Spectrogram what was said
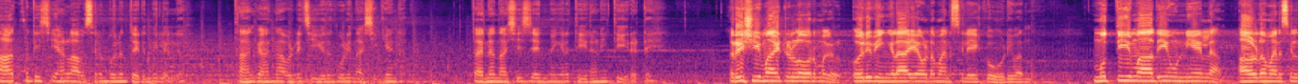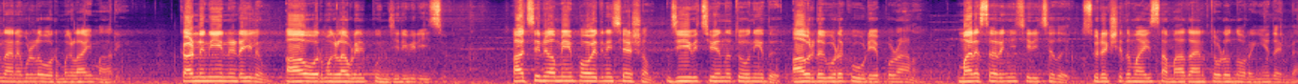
ആത്മഹത്യ ചെയ്യാനുള്ള അവസരം പോലും തരുന്നില്ലല്ലോ. താൻ കാരണം അവരുടെ ജീവിതം കൂടി നശിക്കേണ്ട. തന്നെ നശിച്ച ജന്മം ഇങ്ങനെ തീരാണി തീരട്ടെ. ഋഷിയുമായിട്ടുള്ള ഓർമ്മകൾ ഒരു വിങ്ങലായി അവളുടെ മനസ്സിലേക്ക് ഓടി വന്നു. മുത്തിയും ആദിയും ഉണ്ണിയെല്ലാം അവളുടെ മനസ്സിൽ നനവുള്ള ഓർമ്മകളായി മാറി. കണ്ണുനീരിനിടയിലും ആ ഓർമ്മകൾ അവളിൽ പുഞ്ചിരി വിരിയിച്ചു. അച്ഛനും അമ്മയും പോയതിനു ശേഷം ജീവിച്ചു എന്ന് തോന്നിയത് അവരുടെ കൂടെ കൂടിയപ്പോഴാണ്. മനസ്സറിഞ്ഞ് ചിരിച്ചത് സുരക്ഷിതമായി സമാധാനത്തോടൊന്നും ഉറങ്ങിയതല്ല.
